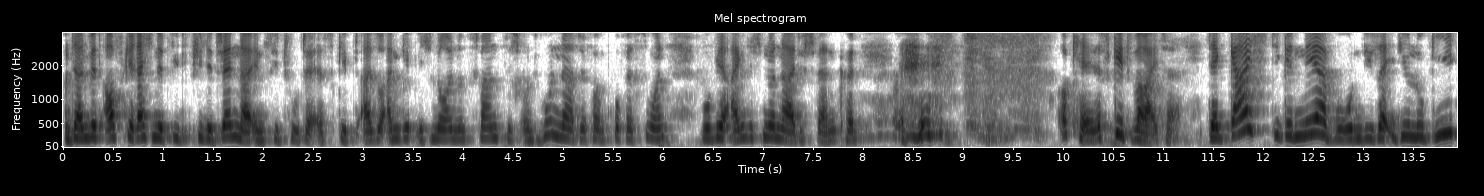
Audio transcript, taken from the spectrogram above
Und dann wird aufgerechnet, wie viele Gender-Institute es gibt, also angeblich 29 und hunderte von Professuren, wo wir eigentlich nur neidisch werden können. okay, es geht weiter. Der geistige Nährboden dieser Ideologie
